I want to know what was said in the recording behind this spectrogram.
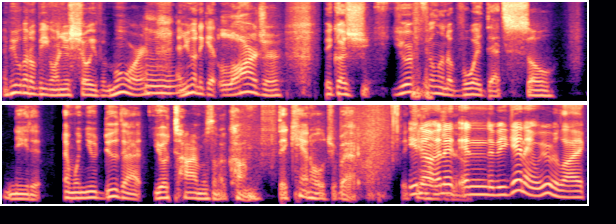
and people are going to be on your show even more. Mhm. And you're going to get larger because you're filling a void that's so needed. And when you do that, your time is going to come. They can't hold you back. You know, and you it, in the beginning, we were like,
